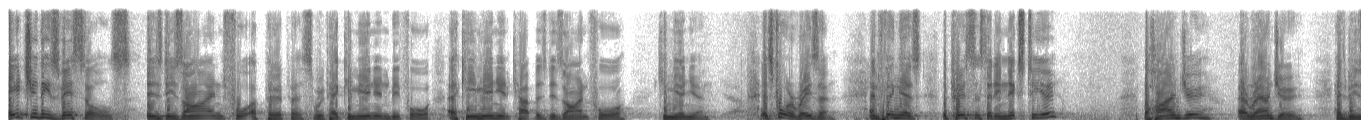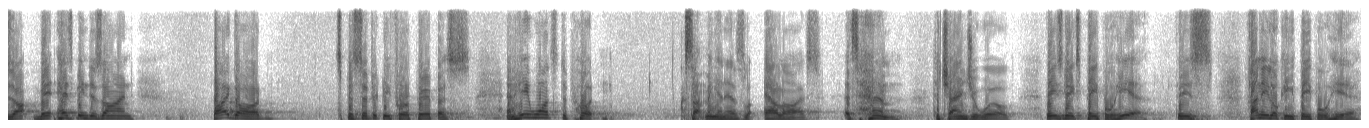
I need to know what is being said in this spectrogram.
each of these vessels is designed for a purpose. We've had communion before. A communion cup is designed for communion. It's for a reason. And the thing is, the person sitting next to you, behind you, around you, has been, has been designed by God specifically for a purpose. And He wants to put something in our lives. It's Him to change your world. These next people here, these funny looking people here,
